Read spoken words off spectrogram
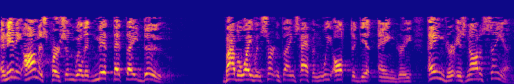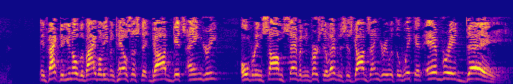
And any honest person will admit that they do. By the way, when certain things happen, we ought to get angry. Anger is not a sin. In fact, do you know the Bible even tells us that God gets angry? Over in Psalm 7 and verse 11 it says, God's angry with the wicked every day.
